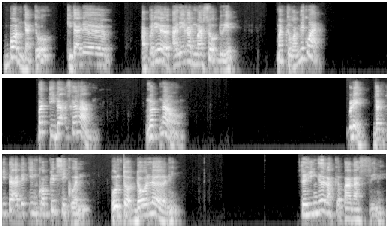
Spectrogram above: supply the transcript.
bond jatuh, kita ada apa dia aliran masuk duit maka orang dia kuat. But tidak sekarang. Not now. Boleh. Dan kita ada incomplete sequence untuk dolar ni sehinggalah ke paras ini.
